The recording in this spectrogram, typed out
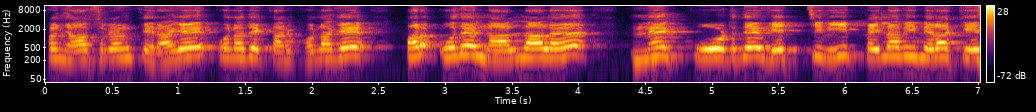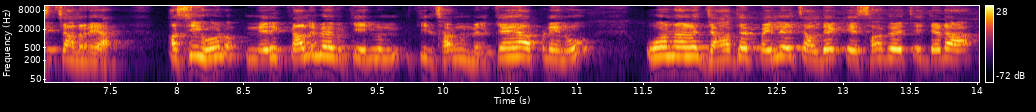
ਪੰਜਾਬ ਸਰਕਾਰ ਨੂੰ ਘੇਰਾਂਗੇ ਉਹਨਾਂ ਦੇ ਕੰਨ ਖੋਲਾਂਗੇ। ਪਰ ਉਹਦੇ ਨਾਲ ਨਾਲ ਮੈਂ ਕੋਰਟ ਦੇ ਵਿੱਚ ਵੀ ਪਹਿਲਾਂ ਵੀ ਮੇਰਾ ਕੇਸ ਚੱਲ ਰਿਹਾ। ਅਸੀਂ ਹੁਣ ਮੇਰੀ ਕੱਲ ਮੈਂ ਵਕੀਲ ਨੂੰ ਵਕੀਲ ਸਾਹਿਬ ਨੂੰ ਮਿਲ ਕੇ ਆਇਆ ਆਪਣੇ ਨੂੰ। ਉਹਨਾਂ ਨੇ ਜਾਂ ਤੇ ਪਹਿਲੇ ਚੱਲਦੇ ਕੇਸਾਂ ਦੇ ਵਿੱਚ ਜਿਹੜਾ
